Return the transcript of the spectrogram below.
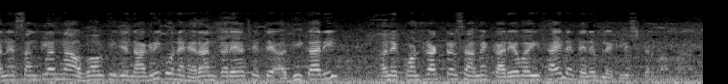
અને સંકલનના અભાવથી જે નાગરિકોને હેરાન કર્યા છે, તે અધિકારી અને કોન્ટ્રાક્ટર સામે કાર્યવાહી થાય ને તેને બ્લેકલિસ્ટ કરવામાં આવે.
